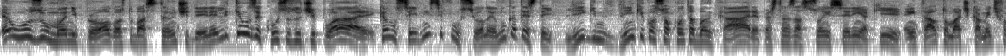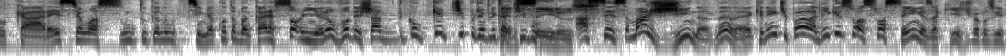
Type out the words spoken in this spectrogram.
Eu uso o Money Pro, gosto bastante dele. Ele tem uns recursos do tipo, ah, que eu não sei nem se funciona, eu nunca testei. Link, link com a sua conta bancária para as transações serem aqui, entrar automaticamente. Falo, cara, esse é um assunto que eu não. Sim, minha conta bancária é só minha, eu não vou deixar qualquer tipo de aplicativo Terceiros. acessar. Imagina, né? É que nem tipo, ah, ligue suas, suas senhas aqui, a gente vai conseguir.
